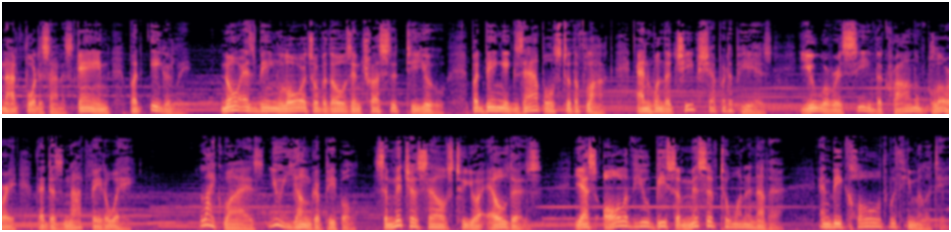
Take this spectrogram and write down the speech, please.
not for dishonest gain, but eagerly, nor as being lords over those entrusted to you, but being examples to the flock. And when the chief shepherd appears, you will receive the crown of glory that does not fade away. Likewise, you younger people, submit yourselves to your elders. Yes, all of you be submissive to one another, and be clothed with humility.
